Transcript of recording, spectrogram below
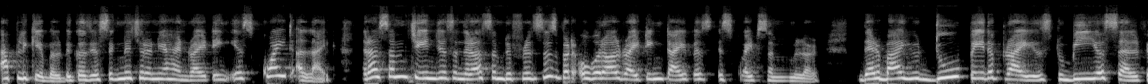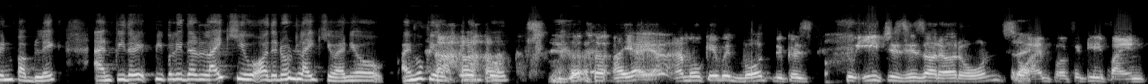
applicable because your signature and your handwriting is quite alike. There are some changes and there are some differences, but overall writing type is, is quite similar. Thereby, you do pay the price to be yourself in public and either, people either like you or they don't like you. And you're, I hope you're okay with both. Yeah, yeah, I'm okay with both because to each is his or her own. So Right. I'm perfectly fine.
